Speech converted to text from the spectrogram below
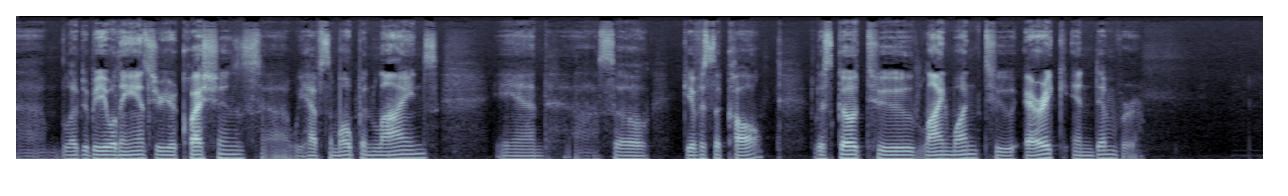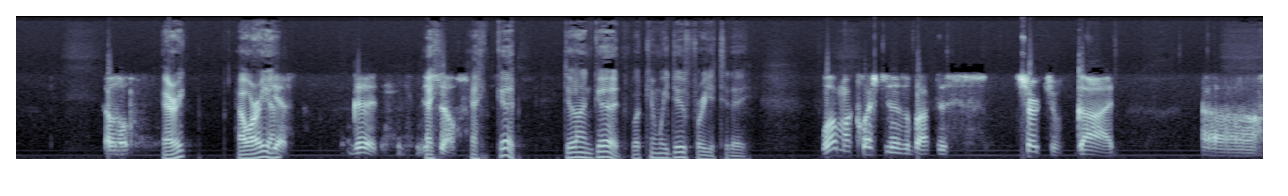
Um, love to be able to answer your questions. Uh, we have some open lines, and uh, so give us a call. Let's go to line one to Eric in Denver. Hello, Eric. How are you? Yes, good. Yourself? Hey, hey, good. Doing good. What can we do for you today? Well, my question is about this Church of God. Uh,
